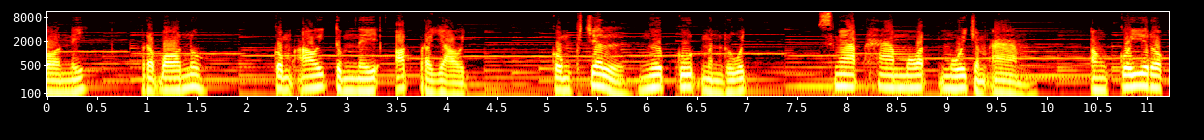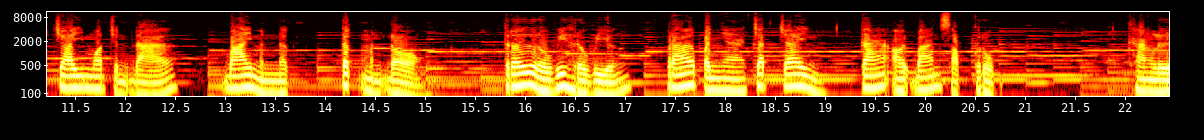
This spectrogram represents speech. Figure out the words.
បរនេះ របរនោះកុំឲ្យទំនេរអត់ប្រយោជន៍កុំខ្ជិលងើបគូតមិនរួច ស្ងាបហាមាត់មួយចំអាម អង្គុយរកចៃមាត់ចិនដើបាយមិននឹកទឹកមិនដង ត្រូវរវិះរវៀងប្រើបញ្ញាចាត់ចែងការឲ្យបានសពគ្រប់ខាងលើ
